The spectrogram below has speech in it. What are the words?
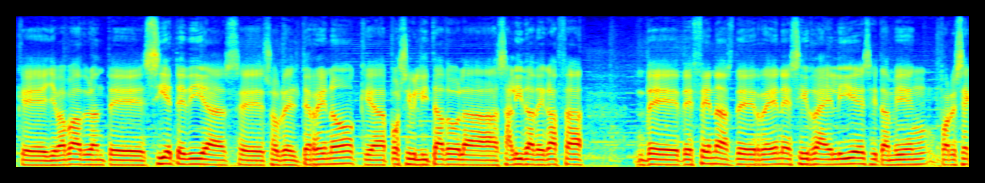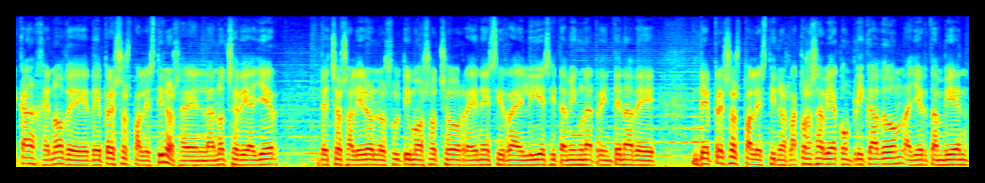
que llevaba durante siete días eh, sobre el terreno, que ha posibilitado la salida de Gaza de decenas de rehenes israelíes y también por ese canje ¿no? de, presos palestinos. En la noche de ayer, de hecho, salieron los últimos ocho rehenes israelíes y también una treintena de, de presos palestinos. La cosa se había complicado. Ayer también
